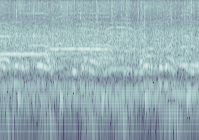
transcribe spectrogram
Top going forward, the brother on the left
